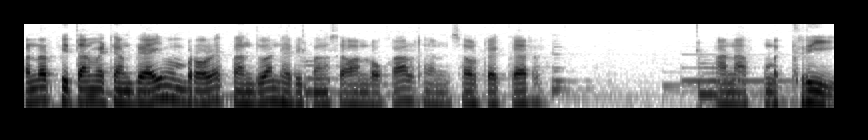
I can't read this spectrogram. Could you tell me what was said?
Penerbitan Medan Priai memperoleh bantuan dari bangsawan lokal dan saudagar anak negeri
